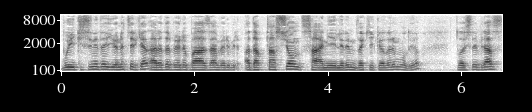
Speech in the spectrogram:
bu ikisini de yönetirken arada böyle bazen böyle bir adaptasyon saniyelerim dakikalarım oluyor. Dolayısıyla biraz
